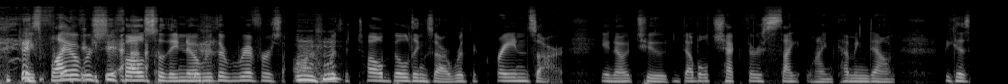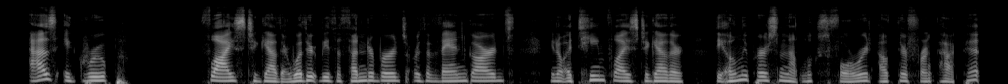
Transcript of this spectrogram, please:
they fly over Sioux Yeah. Falls so they know where the rivers are, where Mhm. the tall buildings are, where the cranes are, you know, to double check their sight line coming down. Because as a group flies together, whether it be the Thunderbirds or the Vanguards, you know, a team flies together, the only person that looks forward out their front cockpit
